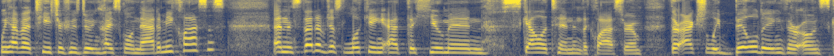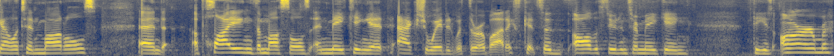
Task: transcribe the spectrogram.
we have a teacher who's doing high school anatomy classes. And instead of just looking at the human skeleton in the classroom, they're actually building their own skeleton models and applying the muscles and making it actuated with the robotics kit. So all the students are making these arm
